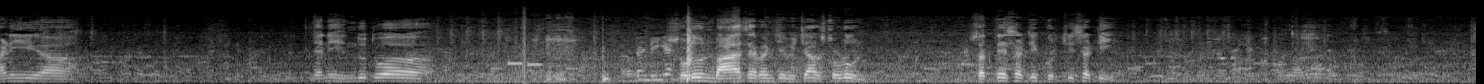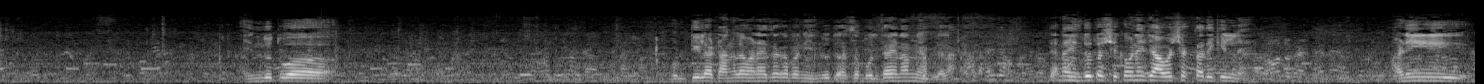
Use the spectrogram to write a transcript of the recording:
आणि ज्यांनी हिंदुत्व सोडून बाळासाहेबांचे विचार सोडून सत्तेसाठी खुर्चीसाठी हिंदुत्व कुंटीला टांगलं म्हणायचं का? पण हिंदुत्व असं बोलता येणार नाही आपल्याला. त्यांना हिंदुत्व शिकवण्याची आवश्यकता देखील नाही. आणि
